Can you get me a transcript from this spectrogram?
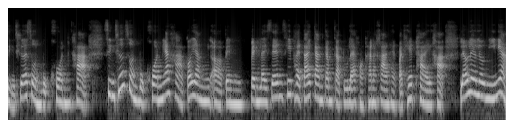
สินเชื่อส่วนบุคคลค่ะ สินเชื่อส่วนบุคคลเนี่ยค่ะ ก็ยังเอ่อเป็นเป็นไลเซนส์ที่ภายใต้การกำกับดูแลของธนาคารแห่งประเทศไทยค่ะ แล้วเร็วๆนี้เนี่ย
